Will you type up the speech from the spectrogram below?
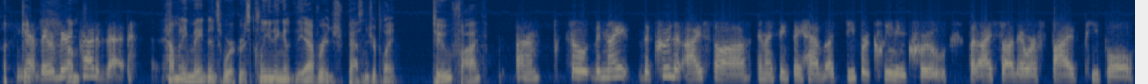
yeah, they were very Um, proud of that. How many maintenance workers cleaning the average passenger plane? Two, five? Um, so the night, the crew that I saw, and I think they have a deeper cleaning crew, but I saw there were five people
